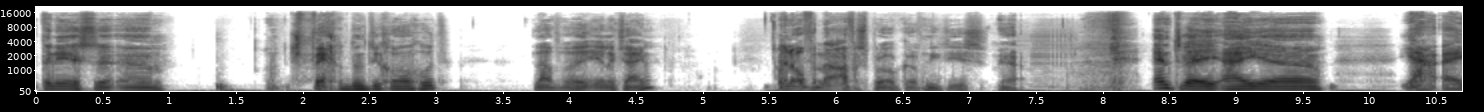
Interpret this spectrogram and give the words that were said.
ten eerste, het vechten doet hij gewoon goed. Laten we heel eerlijk zijn. En of het nou afgesproken of niet is. Ja. En twee, hij, eh, ja, hij,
